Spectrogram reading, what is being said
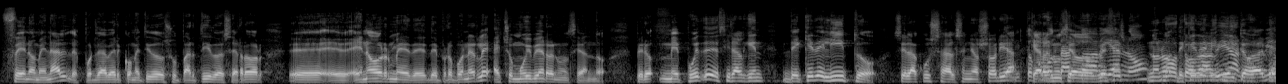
fenomenal, después de haber cometido su partido ese error eh, enorme de, proponerle, ha hecho muy bien renunciando. Pero ¿me puede decir alguien de qué delito se le acusa al señor Soria, que ha renunciado dos veces? No, no, ¿de qué delito? Todavía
